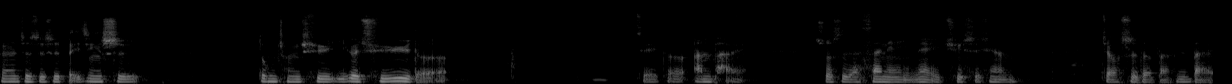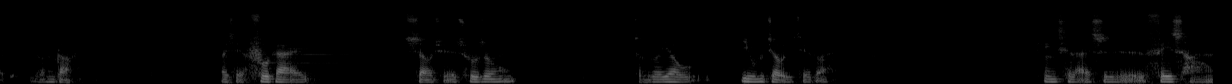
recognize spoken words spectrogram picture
虽然这只是北京市东城区一个区域的这个安排，说是在三年以内去实现教师的百分百轮岗，而且覆盖小学、初中整个要义务教育阶段，听起来是非常。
